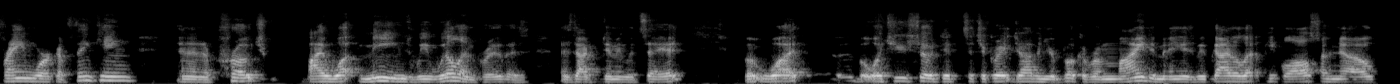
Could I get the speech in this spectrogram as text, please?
framework of thinking and an approach by what means we will improve, as as Dr. Deming would say it. But what but what you so did such a great job in your book of reminding me is we've got to let people also know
